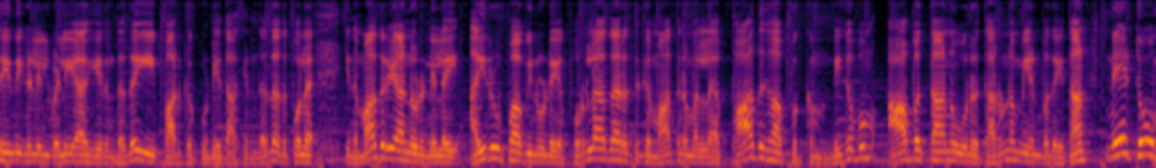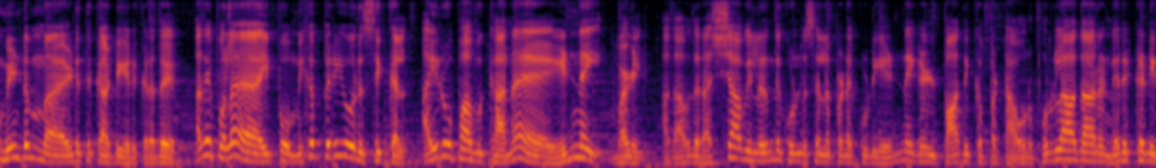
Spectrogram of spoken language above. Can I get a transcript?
செய்திகளில் வெளியாகி இருந்ததை பார்க்கக்கூடியதாக இருந்தது. அதுபோல இந்த மாதிரியான ஒரு நிலை ஐரோப்பாவினுடைய பொருளாதாரத்துக்கு மாத்திரமல்ல பாதுகாப்புக்கும் மிகவும் ஆபத்தான ஒரு தருணம் என்பதை தான் நேட்டோ மீண்டும் எடுத்துக்காட்டி இருக்கிறது. அதே போல இப்போ மிகப்பெரிய ஒரு சிக்கல் ஐரோப்பாவுக்கான எண்ணெய் வழி அதாவது ரஷ்யாவிலிருந்து கொண்டு செல்லப்படக்கூடிய எண்ணெய்கள் பாதிக்கப்பட்ட ஒரு பொருளாதார நெருக்கடி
